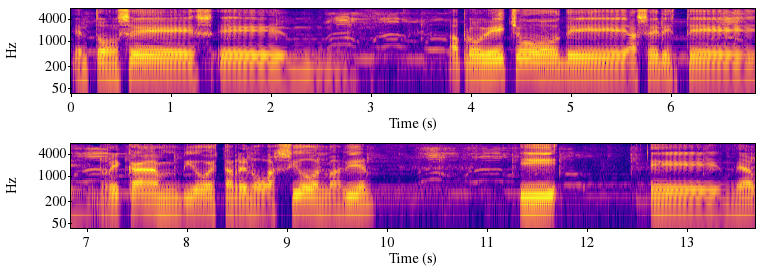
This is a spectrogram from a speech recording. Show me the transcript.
entonces... Eh, aprovecho de hacer este recambio, esta renovación más bien, y eh, me ha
